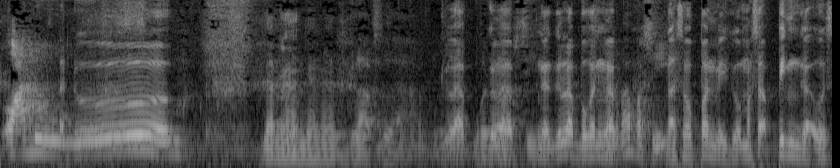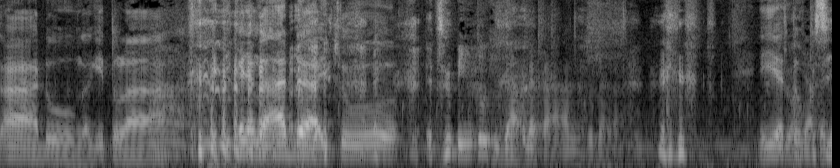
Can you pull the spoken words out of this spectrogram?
waduh Aduh. jangan jangan gelap gelap Gelap bukan gelap. sih Enggak gelap bukan Gelap gelap. apa sih? Enggak sopan bego. Masa pink enggak us? Aduh, enggak gitulah. Etikanya enggak ada itu. itu pink tuh hijabnya kan maksudnya kan Iya tuh. apa sih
